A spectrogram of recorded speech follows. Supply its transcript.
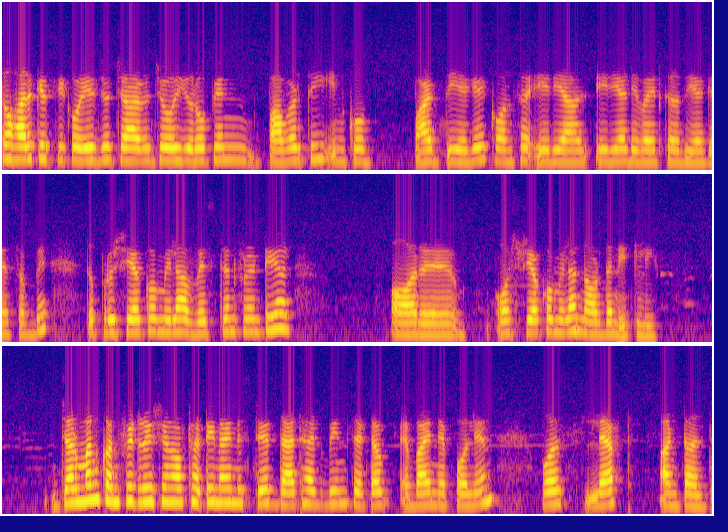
तो हर किसी को ये जो चार, जो यूरोपियन पावर थी, इनको पार्ट दिए गए, कौन सा एरिया एरिया डिवाइड कर दिया गया सब में। तो प्रुशिया को मिला वेस्टर्न फ्रंटियर और ऑस्ट्रिया को मिला northern Italy German confederation of thirty nine state that had been set up by Napoleon was left untouched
